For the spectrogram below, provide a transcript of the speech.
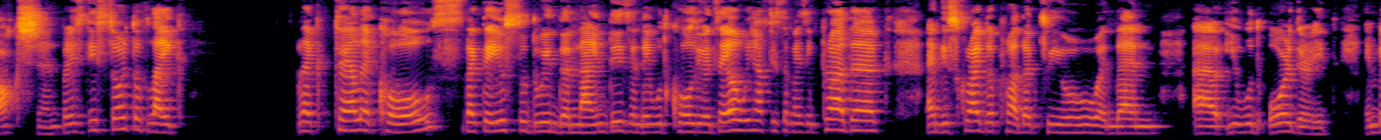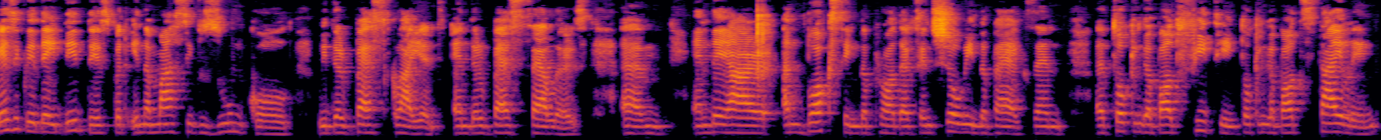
auction, but it's this sort of like like telecalls like they used to do in the 90s and they would call you and say oh we have this amazing product and describe the product to you and then uh, you would order it. And basically they did this but in a massive zoom call with their best clients and their best sellers um, and they are unboxing the products and showing the bags and uh, talking about fitting talking about styling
